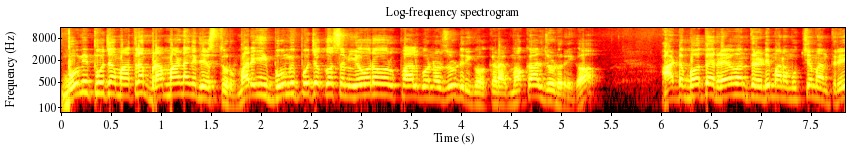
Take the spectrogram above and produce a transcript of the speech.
భూమి పూజ మాత్రం బ్రహ్మాండంగా చేస్తారు మరి ఈ భూమి పూజ కోసం ఎవరెవరు పాల్గొన్నారు చూడు ఇగో ఇక్కడ మొక్కలు చూడరిగో ఇగో. అటు పోతే రేవంత్ రెడ్డి మన ముఖ్యమంత్రి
